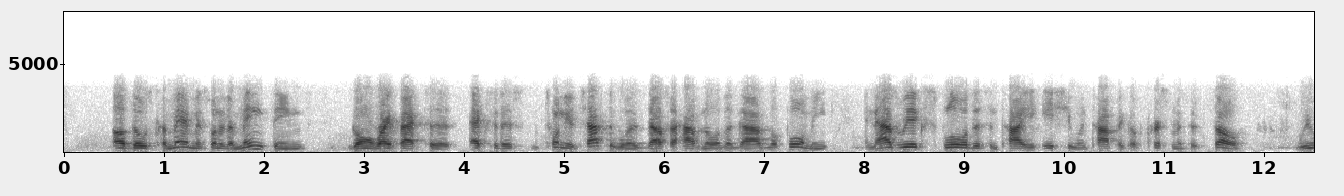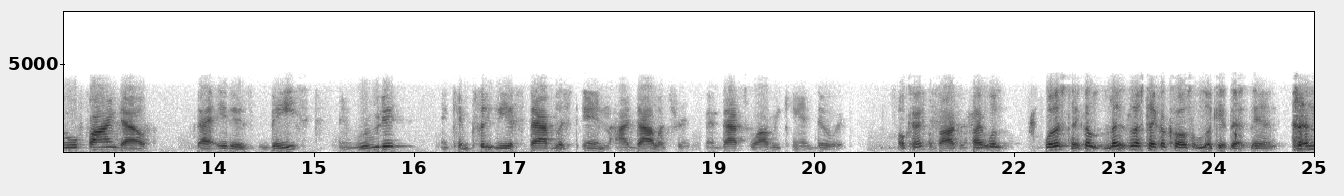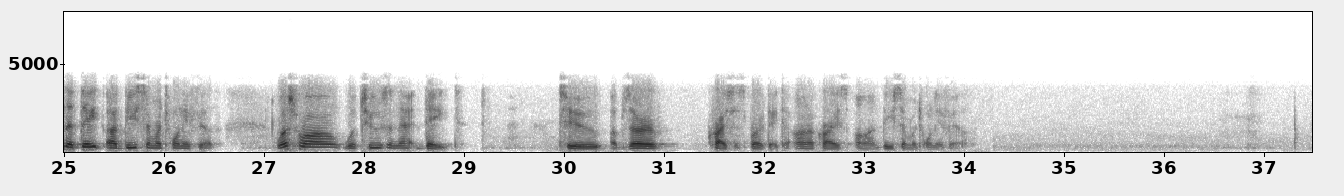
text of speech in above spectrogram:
of those commandments, one of the main things, going right back to Exodus the 20th chapter, was "Thou shalt have no other gods before me." And as we explore this entire issue and topic of Christmas itself, we will find out that it is based and rooted and completely established in idolatry, and that's why we can't do it. Okay. All right. Well, Well, let's take a let, let's take a closer look at that then. the date of December 25th. What's wrong with choosing that date to observe Christ's birthday, to honor Christ on December 25th?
